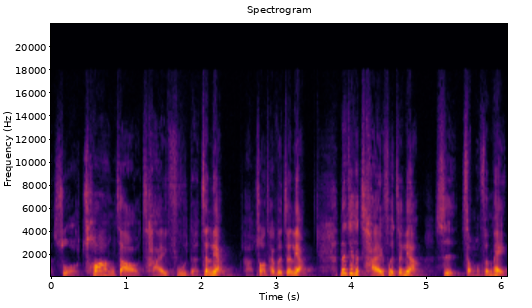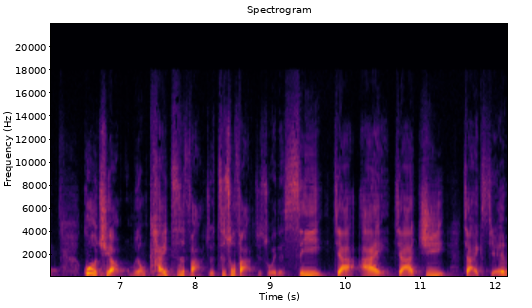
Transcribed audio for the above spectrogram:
所创造财富的增量。啊，创造财富的增量，那这个财富增量是怎么分配？过去啊，我们用开支法，就支出法，就所谓的 C 加 I 加 G 加 X 减 M，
